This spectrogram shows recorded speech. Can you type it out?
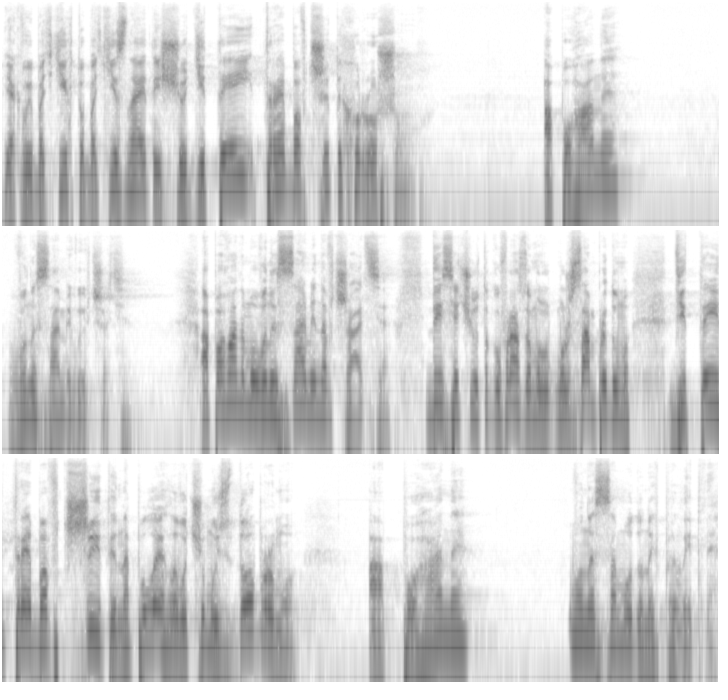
Як ви батьки, хто батьки знаєте, що дітей треба вчити хорошому, а погане вони самі вивчать. А поганому вони самі навчаться. Десь я чув таку фразу, може, сам придумав: дітей треба вчити наполегливо чомусь доброму, а погане воно само до них прилипне.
